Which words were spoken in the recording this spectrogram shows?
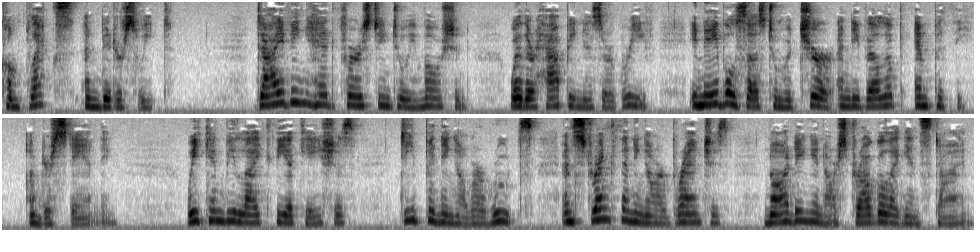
complex, and bittersweet. Diving headfirst into emotion, whether happiness or grief, enables us to mature and develop empathy, understanding. We can be like the acacias, deepening our roots and strengthening our branches, nodding in our struggle against time,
